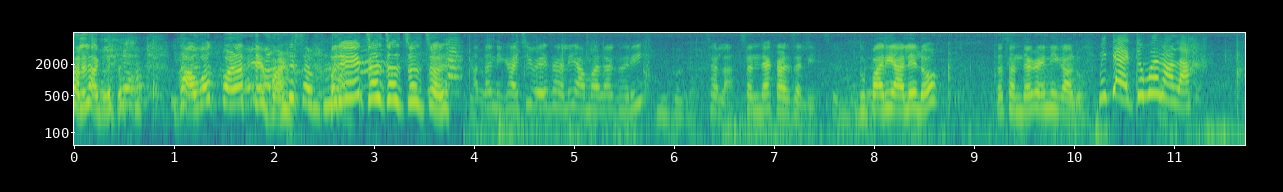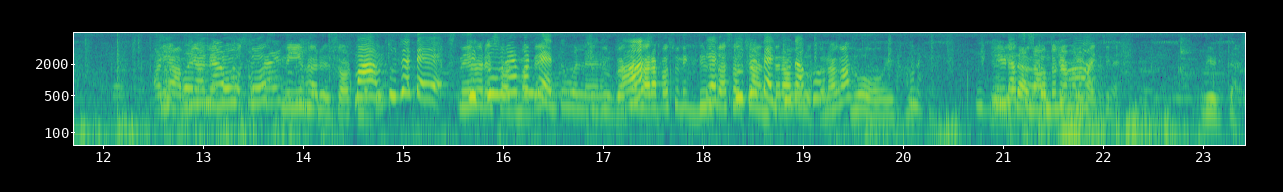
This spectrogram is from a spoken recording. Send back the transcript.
नाचायला लागले तसे. धावत पळत ते पण. म्हणजे ए, चल चल चल चल. आता निघायची वेळ झाली आम्हाला घरी. चला संध्याकाळ झाली. दुपारी आलेलो तर संध्याकाळी निघालो. मी टॅटू बनवला. आणि आम्ही आलेलो होतो स्नेह रिसॉर्टमध्ये. तुझं ते स्नेह रिसॉर्ट पण मध्ये. tattoo बनवलं. जे दुर्गाच्या हा? घरापासून एक दीड एक तासाच्या तुझं tattoo अंतरावर. होतो ना का हो हो, एक दीड तास. नव्हतं मला माहिती नाही. दीड तास.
